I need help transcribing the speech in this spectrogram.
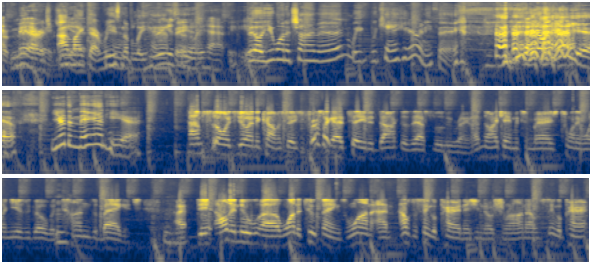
ha- marriage. marriage, I yeah. like that Yeah. reasonably happy. reasonably happy. yeah. Bill, you want to chime in? We we can't hear anything. we don't hear you. You're the man here. I'm so enjoying the conversation. First, I got to tell you, the doctor's absolutely right. I know I came into marriage 21 years ago with tons of baggage. I did I only knew uh, one or two things. One, I, I was a single parent, as you know, Sharon. I was a single parent.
